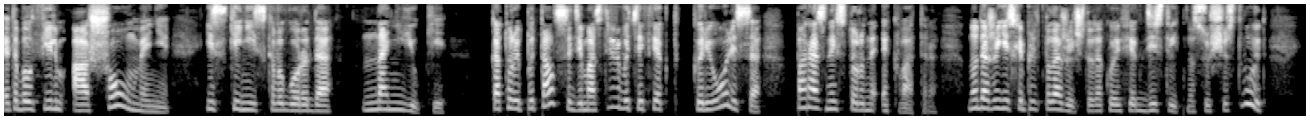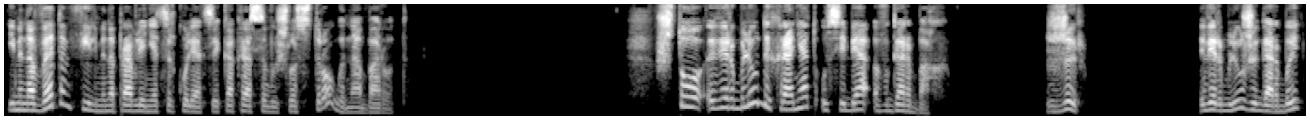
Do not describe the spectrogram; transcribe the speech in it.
Это был фильм о шоумене из кенийского города Наньюки, который пытался демонстрировать эффект Кориолиса по разные стороны экватора. Но даже если предположить, что такой эффект действительно существует, именно в этом фильме направление циркуляции как раз и вышло строго наоборот. Что верблюды хранят у себя в горбах? Жир. Верблюжьи горбы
